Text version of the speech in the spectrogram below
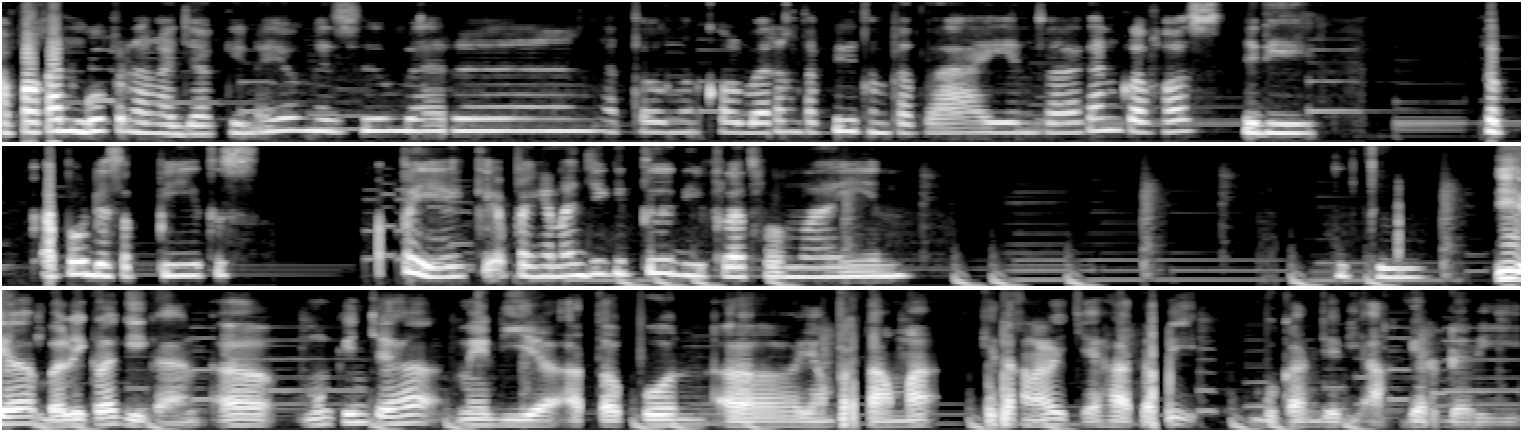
apa kan gue pernah ngajakin ayo nge-zoom bareng atau nge-call bareng tapi di tempat lain soalnya kan clubhouse jadi apa udah sepi terus apa ya kayak pengen aja gitu di platform lain gitu Iya, balik lagi kan. Eh, mungkin CH media ataupun eh, yang pertama kita kenal CH, tapi bukan jadi akhir dari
